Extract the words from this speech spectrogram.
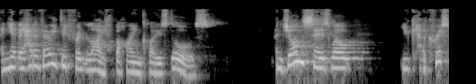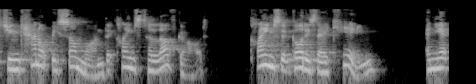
And yet they had a very different life behind closed doors. And John says, well, you, a Christian cannot be someone that claims to love God, claims that God is their king, and yet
